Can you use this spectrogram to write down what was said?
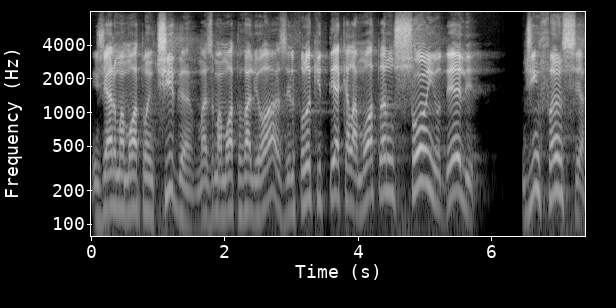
e já era uma moto antiga, mas uma moto valiosa, ele falou que ter aquela moto era um sonho dele de infância.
